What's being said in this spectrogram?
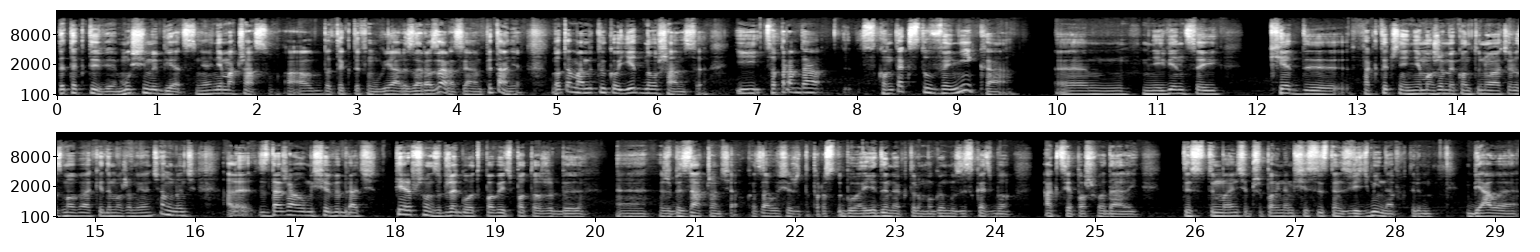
detektywie, musimy biec, nie, nie ma czasu. A detektyw mówi, ale zaraz, zaraz, ja mam pytanie. No to mamy tylko jedną szansę. I co prawda z kontekstu wynika um, mniej więcej kiedy faktycznie nie możemy kontynuować rozmowy, a kiedy możemy ją ciągnąć, ale zdarzało mi się wybrać pierwszą z brzegu odpowiedź po to, żeby, e, żeby zacząć, a okazało się, że to po prostu była jedyna, którą mogłem uzyskać, bo akcja poszła dalej. W tym momencie przypomina mi się system z Wiedźmina, w którym białe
